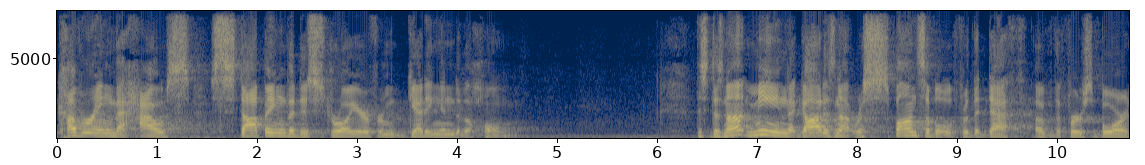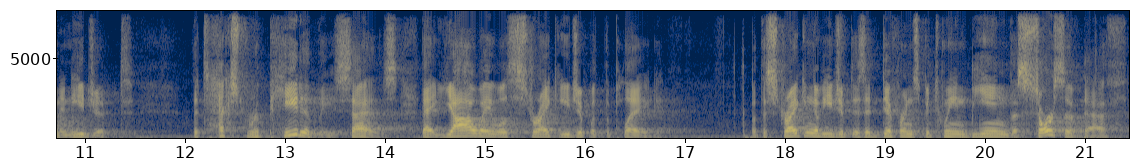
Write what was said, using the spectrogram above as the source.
covering the house, stopping the destroyer from getting into the home. This does not mean that God is not responsible for the death of the firstborn in Egypt. The text repeatedly says that Yahweh will strike Egypt with the plague. But the striking of Egypt is a difference between being the source of death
